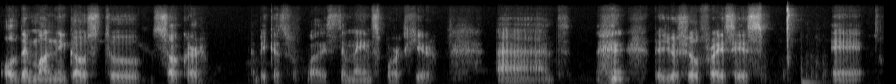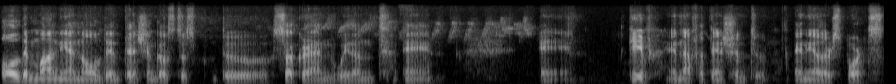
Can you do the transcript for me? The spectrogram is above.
all the money goes to soccer because, well, it's the main sport here. And the usual phrase is uh, all the money and all the attention goes to, to soccer, and we don't uh, give enough attention to any other sports.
